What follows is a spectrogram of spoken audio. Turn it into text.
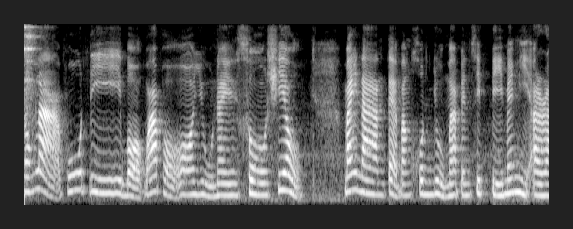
น้องหล่าพูดดีบอกว่าผออยู่ในโซเชียลไม่นานแต่บางคนอยู่มาเป็นสิบปีไม่มีอะไร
